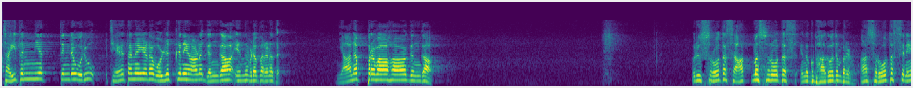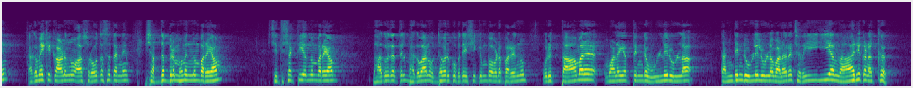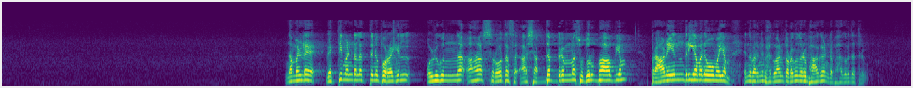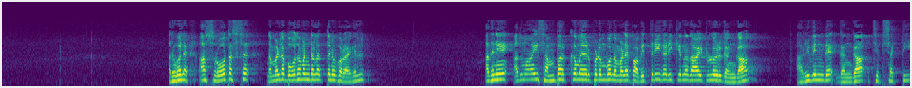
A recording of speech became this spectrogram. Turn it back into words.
ചൈതന്യത്തിന്റെ ഒരു ചേതനയുടെ ഒഴുക്കിനെയാണ് ഗംഗ എന്ന് ഇവിടെ പറയണത്. ജ്ഞാനപ്രവാഹ ഗംഗ. ഒരു സ്രോതസ് ആത്മസ്രോതസ് എന്നൊക്കെ ഭാഗവതം പറയണു. ആ സ്രോതസ്സിനെ അകമയ്ക്ക് കാണുന്നു. ആ സ്രോതസ് തന്നെ ശബ്ദബ്രഹ്മം എന്നും പറയാം ചിത്ശക്തി എന്നും പറയാം ഭാഗവതത്തിൽ ഭഗവാൻ ഉദ്ധവർക്ക് ഉപദേശിക്കുമ്പോൾ അവിടെ പറയുന്നു ഒരു താമര വളയത്തിന്റെ ഉള്ളിലുള്ള തണ്ടിന്റെ ഉള്ളിലുള്ള വളരെ ചെറിയ നാര് കണക്ക്. നമ്മളുടെ വ്യക്തിമണ്ഡലത്തിന് പുറകിൽ ഒഴുകുന്ന ആ സ്രോതസ് ആ ശബ്ദബ്രഹ്മ സുദുർഭാവ്യം പ്രാണേന്ദ്രിയ മനോമയം എന്ന് പറഞ്ഞ് ഭഗവാൻ തുടങ്ങുന്ന ഒരു ഭാഗമുണ്ട് ഭാഗവതത്തിലും. അതുപോലെ ആ സ്രോതസ് നമ്മളുടെ ബോധമണ്ഡലത്തിനു പുറകിൽ അതിനെ അതുമായി സമ്പർക്കം ഏർപ്പെടുമ്പോൾ നമ്മളെ പവിത്രീകരിക്കുന്നതായിട്ടുള്ള ഒരു ഗംഗ അറിവിന്റെ ഗംഗ ചിത് ശക്തി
